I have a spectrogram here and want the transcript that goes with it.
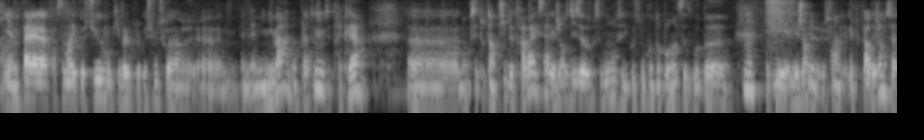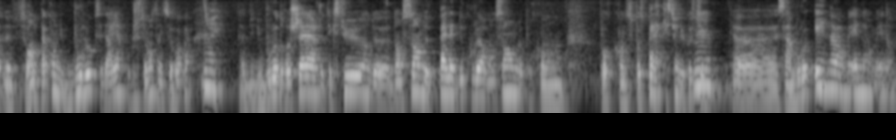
qui n'aiment pas forcément les costumes ou qui veulent que le costume soit euh, un minima. Donc là, de toute façon, mm. c'est très clair. Euh, donc c'est tout un type de travail, ça. Les gens se disent, oh, c'est bon, c'est des costumes contemporains, ça se voit pas. Mm. Mais les gens, enfin, la plupart des gens ne, se rendent pas compte du boulot que c'est derrière pour que justement ça ne se voit pas. Euh, du, du, boulot de recherche, de texture, d'ensemble, de, de palette de couleurs d'ensemble pour qu'on pour qu'on ne se pose pas la question du costume. Mm. Euh, c'est un boulot énorme, énorme, énorme.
